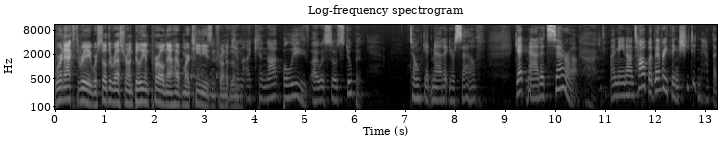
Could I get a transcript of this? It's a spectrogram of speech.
We're in Act Three. We're still at the restaurant. Billy and Pearl now have martinis in front of them. Can, I cannot believe I was so stupid. Don't get mad at yourself. Get mad at Sarah. I mean, on top of everything, she didn't have the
